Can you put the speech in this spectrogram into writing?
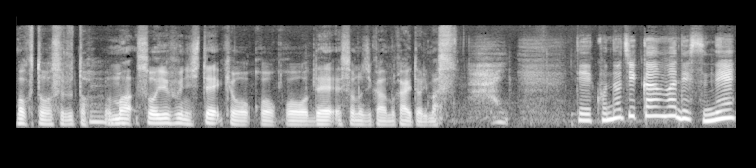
黙祷すると、うん、まあ、そういうふうにして今日ここでその時間を迎えております。はいでこの時間はですね、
